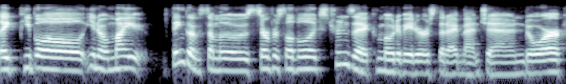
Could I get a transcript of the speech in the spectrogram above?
Like people, you know, might think of some of those surface level extrinsic motivators that I mentioned, or,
